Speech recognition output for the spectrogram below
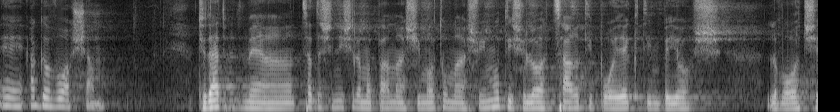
אה, הגבוה שם. את יודעת, מהצד השני של המפה מאשימות ומאשימים אותי שלא עצרתי פרויקטים ביו"ש, למרות ש...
